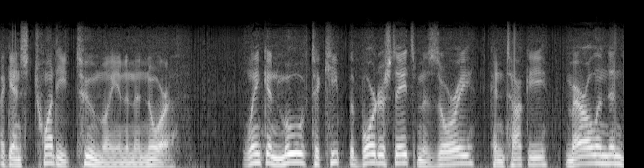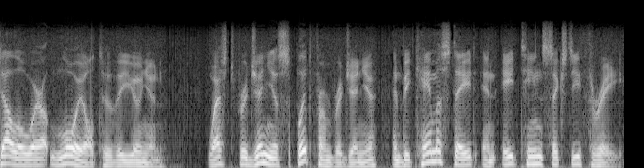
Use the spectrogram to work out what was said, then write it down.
against 22 million in the North. Lincoln moved to keep the border states Missouri, Kentucky, Maryland, and Delaware loyal to the Union. West Virginia split from Virginia and became a state in 1863.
